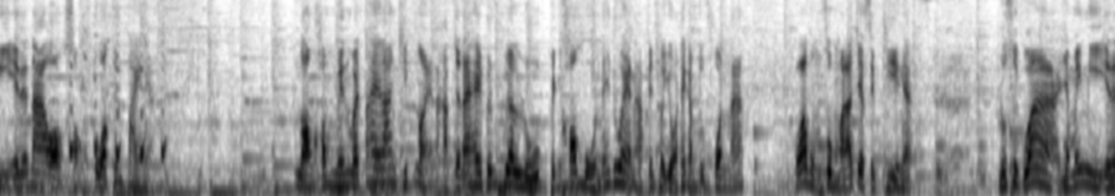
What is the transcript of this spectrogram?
มีเอเดนาออก 2 ตัวขึ้นไปเนี่ย ลองคอมเมนต์ไว้ใต้ล่างคลิปหน่อยนะครับ จะได้ให้เพื่อนๆรู้เป็นข้อมูลได้ด้วยนะครับ เป็นประโยชน์ให้กับทุกคนนะ เพราะว่าผมสุ่มมาแล้ว 70 ทีเนี่ย รู้สึกว่ายังไม่มีเอเด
